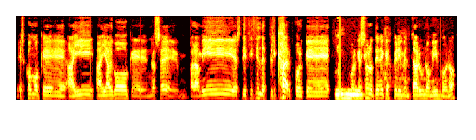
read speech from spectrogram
es como que ahí hay algo que, no sé, para mí es difícil de explicar porque, porque eso lo tiene que experimentar uno mismo, ¿no?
